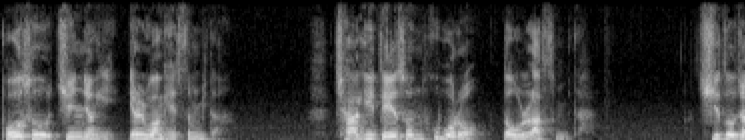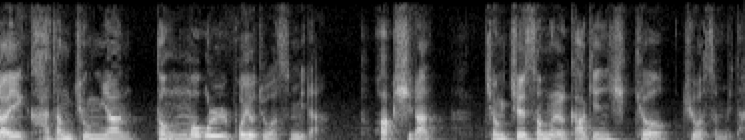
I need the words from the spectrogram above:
보수 진영이 열광했습니다. 차기 대선 후보로 떠올랐습니다. 지도자의 가장 중요한 덕목을 보여주었습니다. 확실한 정체성을 각인시켜 주었습니다.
